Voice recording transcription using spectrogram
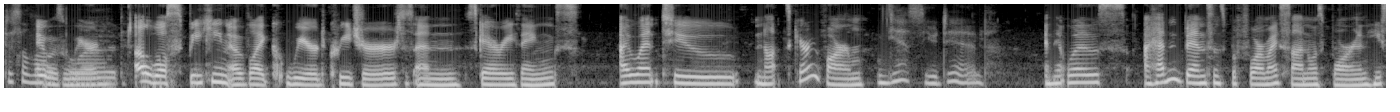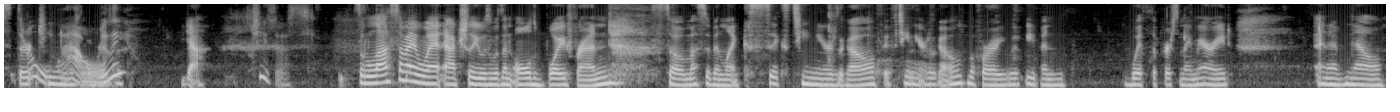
just a lot it of was weird. Oh well, speaking of like weird creatures and scary things, I went to Knott's Scary Farm, yes you did and it was I hadn't been since before my son was born, and he's thirteen. years wow old. really Yeah. jesus So the last time I went actually was with an old boyfriend. So it must have been like 16 years ago, 15 years ago, before I was even with the person I married and I'm now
